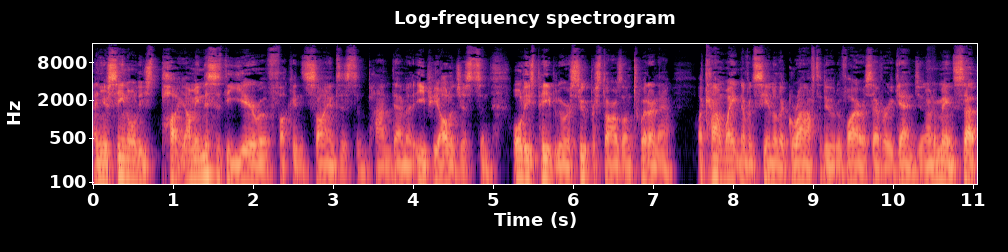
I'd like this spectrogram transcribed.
And you're seeing all these, pi- I mean, this is the year of fucking scientists and pandemic epidemiologists and all these people who are superstars on Twitter now. I can't wait never to see another graph to do with a virus ever again. Do you know what I mean? So,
